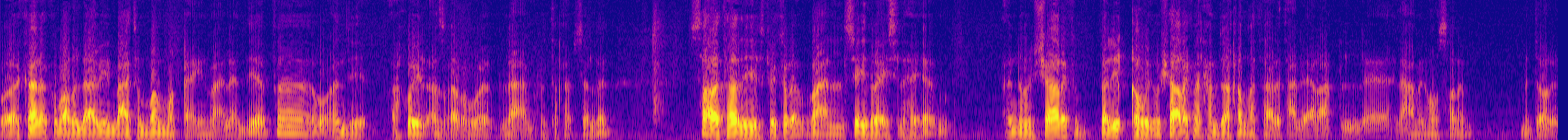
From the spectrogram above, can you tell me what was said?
وكان أكو بعض اللاعبين بعدهم ما موقعين مع الأندية ف وعندي أخوي الأصغر هو لاعب منتخب سلة. صارت هذه الفكرة مع السيد رئيس الهيئة أنه نشارك بفريق قوي وشاركنا الحمد لله اخذنا ثالث على العراق العام المنصرم بالدوري.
